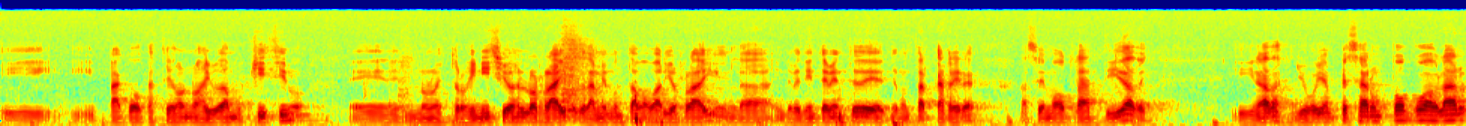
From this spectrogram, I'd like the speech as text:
Y, y Paco Castejón nos ayuda muchísimo nuestros inicios en los RAI, porque también montamos varios RAI, en la, independientemente de, montar carreras, hacemos otras actividades. Y nada, yo voy a empezar un poco a hablar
